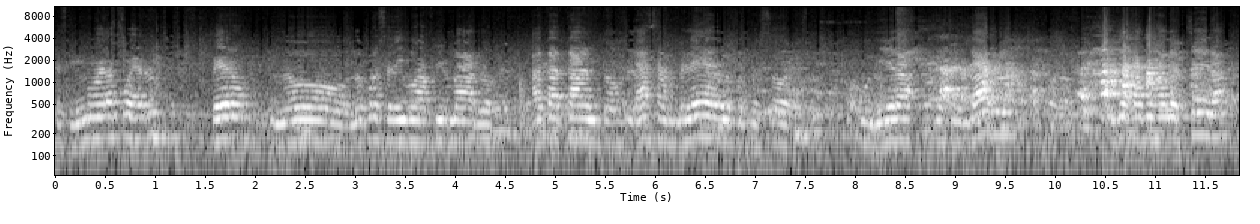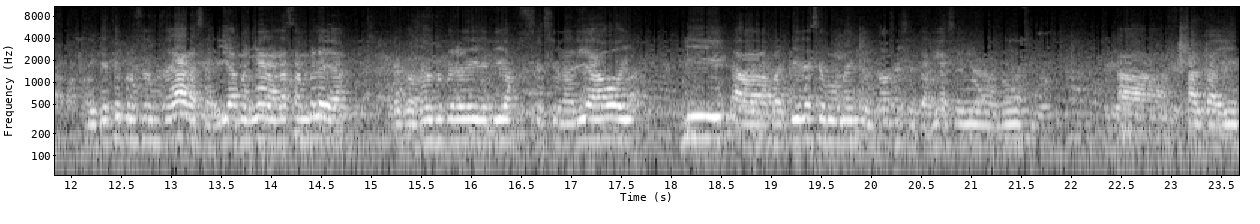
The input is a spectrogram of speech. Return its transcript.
recibimos el acuerdo, pero no, procedimos a firmarlo hasta tanto la asamblea de los profesores pudiera refundarlo. estamos a la espera de que este proceso se haga, sería mañana la asamblea, el Consejo Superior de Directiva sesionaría hoy y a partir de ese momento entonces se estaría haciendo un anuncio al país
